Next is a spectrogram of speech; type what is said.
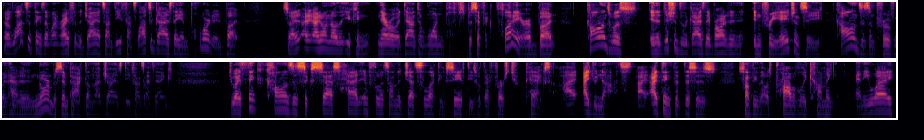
there are lots of things that went right for the Giants on defense. Lots of guys they imported, but so I, I don't know that you can narrow it down to one specific player. But Collins was, in addition to the guys they brought in in free agency, Collins' improvement had an enormous impact on that Giants defense. I think. Do I think Collins' success had influence on the Jets selecting safeties with their first two picks? I, I do not. I, I think that this is something that was probably coming anyway.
